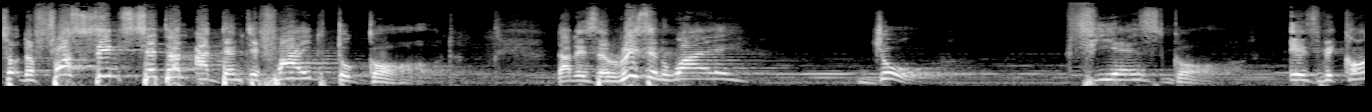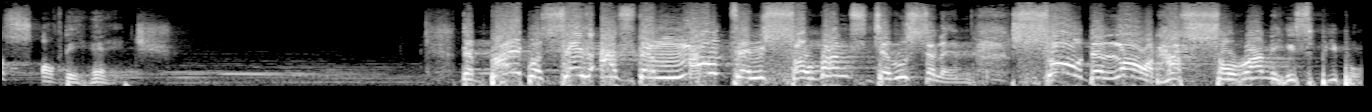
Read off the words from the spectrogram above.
So the first thing Satan identified to God that is the reason why Job fears God is because of the hedge. The Bible says, as the mountain surrounds Jerusalem, so the Lord has surrounded his people.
